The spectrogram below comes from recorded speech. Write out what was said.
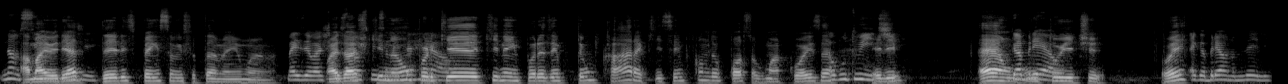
Não, A sim, maioria entendi. deles pensam isso também, mano. Mas eu acho Mas que eu esse acho que não, é real. porque, que nem, por exemplo, tem um cara que sempre quando eu posto alguma coisa, Algum tweet. ele- é um, um Gabriel. tweet. Oi? É Gabriel o nome dele?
